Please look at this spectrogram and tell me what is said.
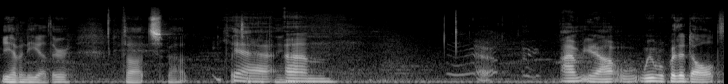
you have any other thoughts about yeah. type of thing? Um, uh, I'm, you know, we work with adults,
